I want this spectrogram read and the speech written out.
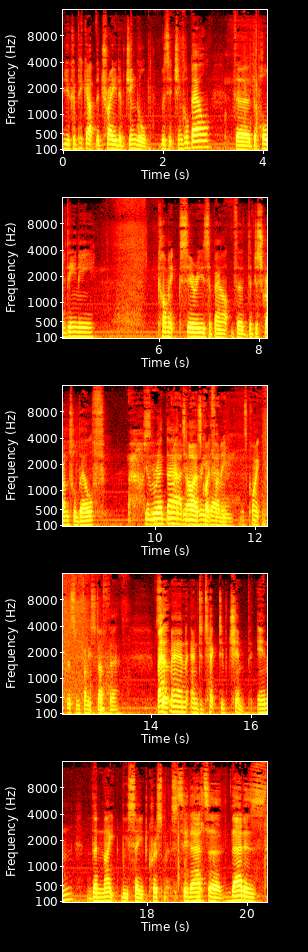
You could pick up the trade of Jingle. Was it Jingle Belle? The the Paul Dini comic series about the, the disgruntled elf. You ever read that? No, oh, it's quite that. funny. It's quite. There's some funny stuff there. Batman so, and Detective Chimp in The Night We Saved Christmas. See, that's a that is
